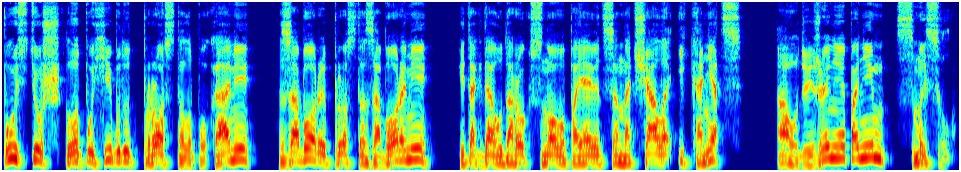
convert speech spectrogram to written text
пусть уж лопухи будут просто лопухами, заборы просто заборами, и тогда у дорог снова появится начало и конец, а у движения по ним смысл.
